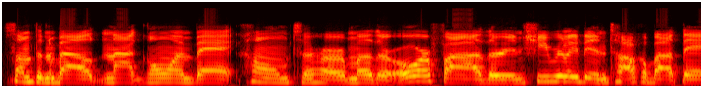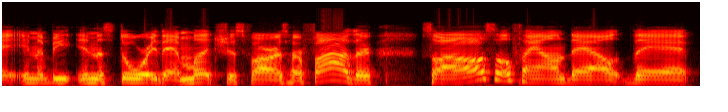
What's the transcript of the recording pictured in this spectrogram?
something about not going back home to her mother or father, and she really didn't talk about that in the in the story that much as far as her father. So I also found out that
